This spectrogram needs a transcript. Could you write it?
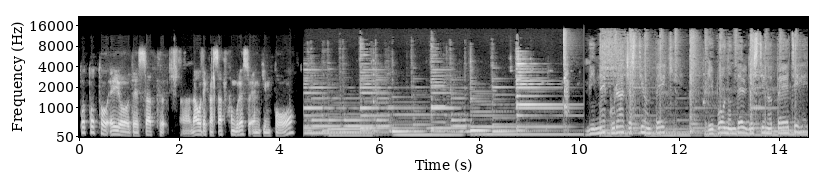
Tototo ejo de sat, ah, uh, naŭdeka sat kongreso en Gimpo. Mi ne curacias tion peki, ribonon del destino peti,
